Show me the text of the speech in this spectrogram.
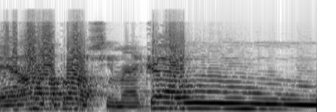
e alla prossima ciao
